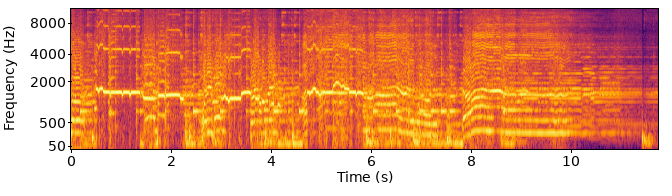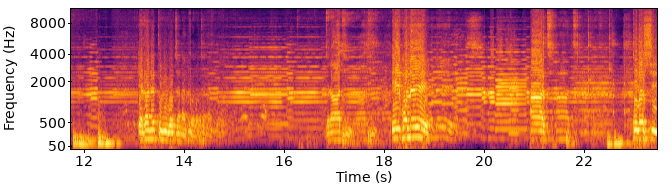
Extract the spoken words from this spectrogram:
করো। হরিবল দয়াময়। এখানে তুমি বচনা করো। রাধি। এই বলে আজ তুলসী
